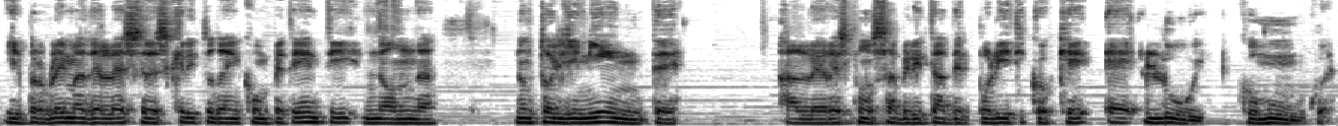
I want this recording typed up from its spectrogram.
il problema dell'essere scritto da incompetenti non, non toglie niente alle responsabilità del politico che è lui comunque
